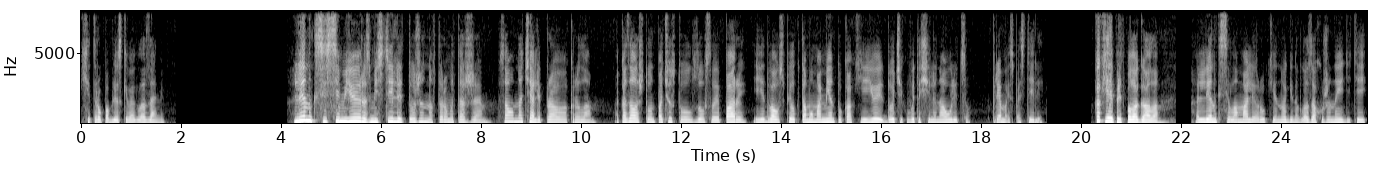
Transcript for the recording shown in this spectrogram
хитро поблескивая глазами. Ленкси с семьей разместили тоже на втором этаже, в самом начале правого крыла. Оказалось, что он почувствовал зов своей пары и едва успел к тому моменту, как ее и дочек вытащили на улицу, прямо из постели. Как я и предполагала, Ленкси ломали руки и ноги на глазах у жены и детей.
